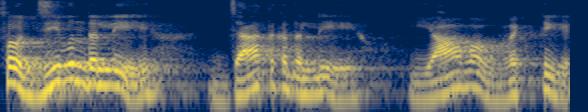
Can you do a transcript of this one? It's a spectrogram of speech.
ಸೊ ಜೀವನದಲ್ಲಿ, ಜಾತಕದಲ್ಲಿ ಯಾವ ವ್ಯಕ್ತಿಗೆ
